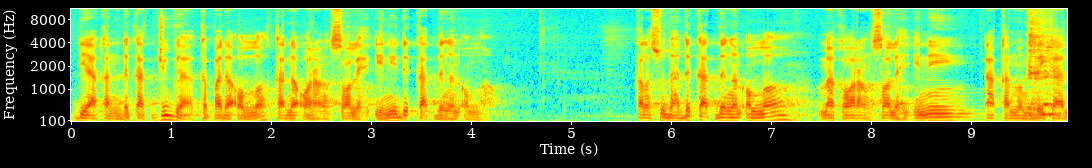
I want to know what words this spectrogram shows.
dia akan dekat juga kepada Allah karena orang soleh ini dekat dengan Allah. Kalau sudah dekat dengan Allah, maka orang soleh ini akan memberikan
